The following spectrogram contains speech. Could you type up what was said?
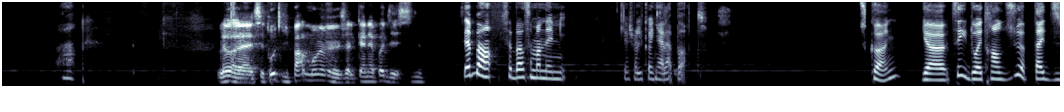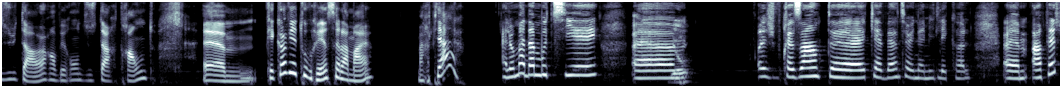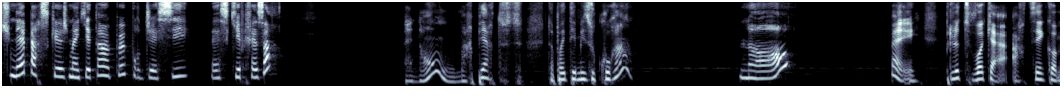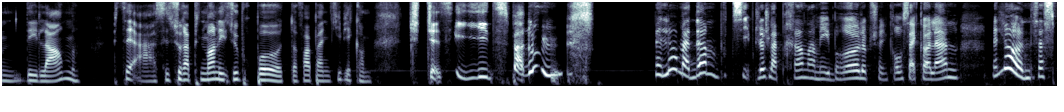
Ah. Là, euh, c'est toi qui parles, moi, je le connais pas, Jessie. C'est bon, c'est bon, c'est mon ami. Que je vais le cogner à la porte. Tu cognes. Il, a- il doit être rendu à peut-être 18 h, environ 18h30. Euh, Quelqu'un vient t'ouvrir, c'est la mère. Marie-Pierre? Allô, Madame Boutier? Euh. Je vous présente euh, Kevin, c'est un ami de l'école. Euh, en fait, je venais parce que je m'inquiétais un peu pour Jessie. Est-ce qu'il est présent? Ben non, Marie-Pierre, tu n'as pas été mise au courant? Non. Ben, puis là, tu vois qu'elle elle retient comme des larmes. Puis, tu sais, elle s'essuie rapidement les yeux pour pas te faire paniquer. Puis, elle est comme, Jesse, il est disparu. Mais là, Madame Boutier, puis là, je la prends dans mes bras, là, puis je fais une grosse accolade. Mais là, ça se...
